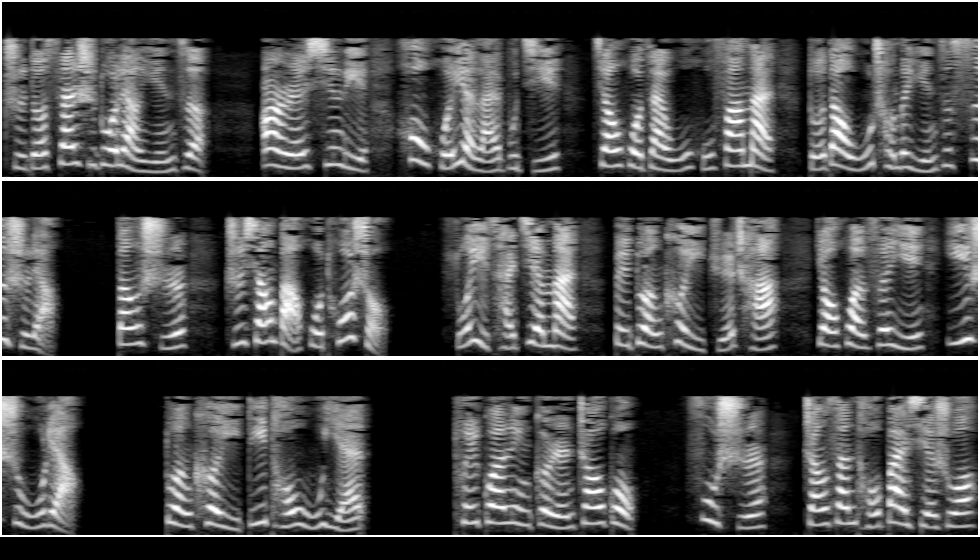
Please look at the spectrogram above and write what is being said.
只得三十多两银子。二人心里后悔也来不及。将货在芜湖发卖，得到吴城的银子四十两。当时只想把货脱手，所以才贱卖，被段客乙觉察，要换分银一十五两。段克已低头无言。推官令个人招供。复时，张三头拜谢说：“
